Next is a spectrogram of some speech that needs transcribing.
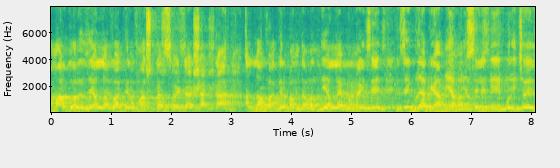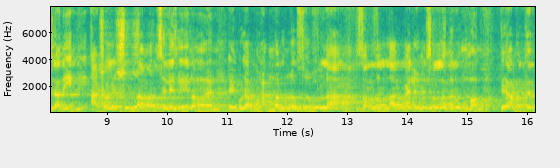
আমার ঘরে যে আল্লাহ পাকের পাঁচটা, ছয়টা, সাতটা আল্লাহ পাকের বান্দাবান্দি আল্লাহ পাঠাইছে, যেগুলাকে আমি আমার ছেলে মেয়ে পরিচয়ে জানি। আসলে শুধু আমার ছেলে মেয়ে নয়, এগুলা মোহাম্মদ রসুল্লাহ সাল্লাহ আলী সাল্লামের উম্মত। কেয়ামতের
